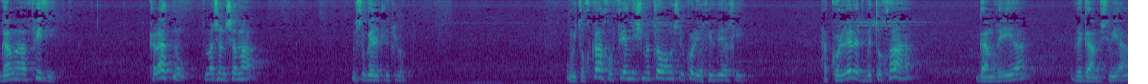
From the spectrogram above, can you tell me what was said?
גם הפיזית. קלטנו את מה שהנשמה מסוגלת לקלוט. ומתוך כך הופיעה נשמתו של כל יחיד ויחיד, הכוללת בתוכה גם ראייה וגם שמיעה,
